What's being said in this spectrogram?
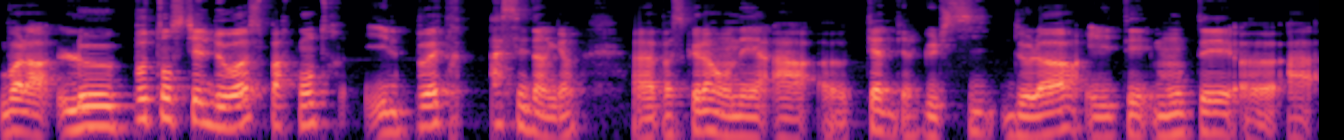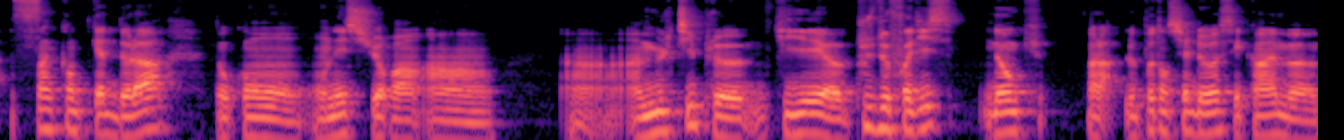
voilà, le potentiel de hausse par contre, il peut être assez dingue. Hein. parce que là on est à 4,6 dollars, il était monté à 54 dollars, donc on, est sur un, multiple qui est plus de x10. Donc voilà, le potentiel de hausse est quand même, euh,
